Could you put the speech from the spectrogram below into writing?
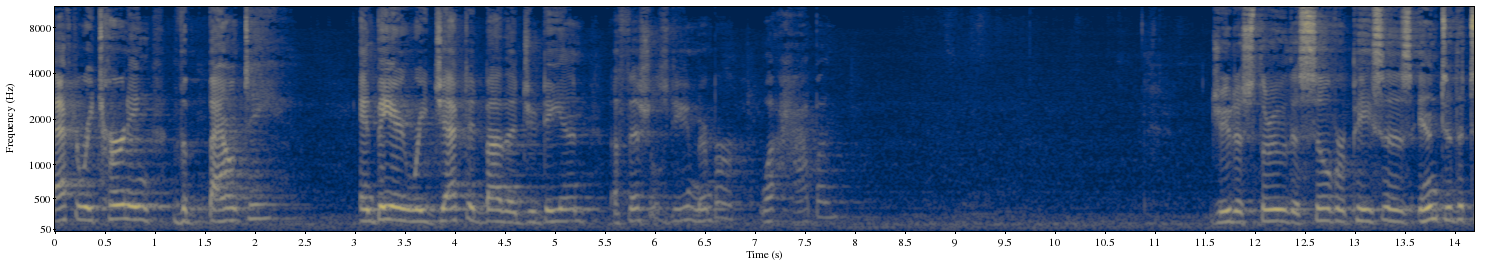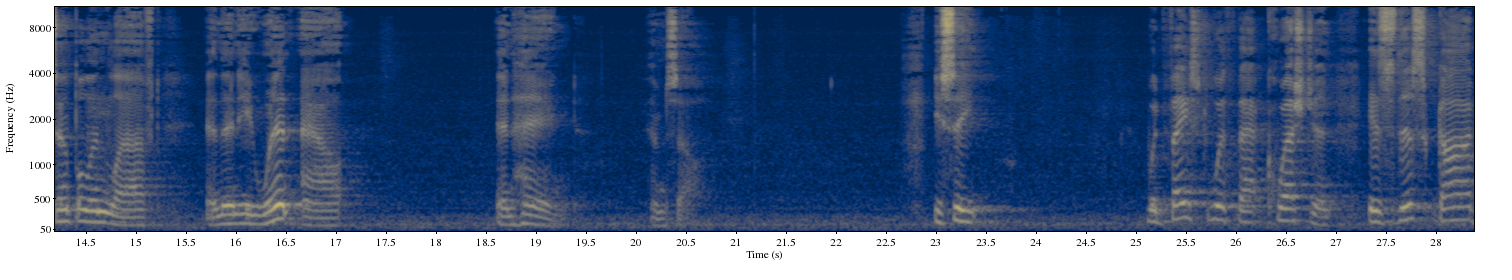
after returning the bounty and being rejected by the Judean officials. Do you remember what happened? Judas threw the silver pieces into the temple and left, and then he went out and hanged himself. You see, when faced with that question, is this God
